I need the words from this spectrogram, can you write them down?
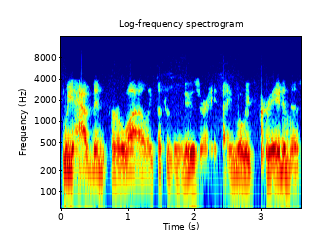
we have been for a while, like this isn't news or anything, but we've created this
